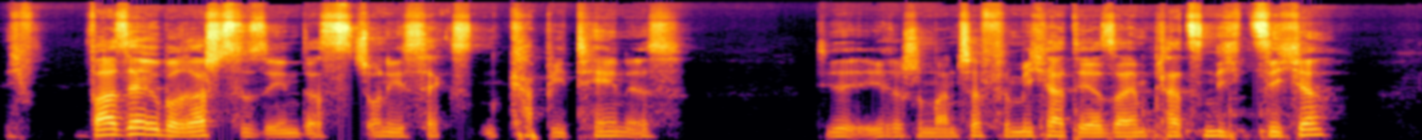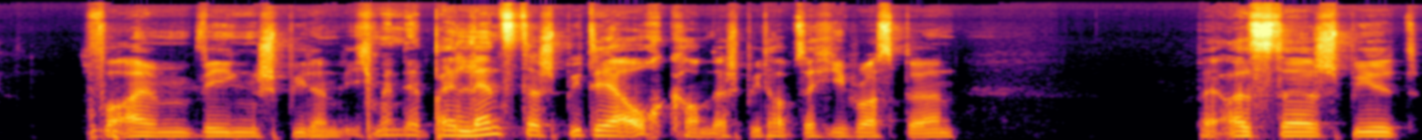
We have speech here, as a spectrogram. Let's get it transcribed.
Ich war sehr überrascht zu sehen, dass Johnny Sexton Kapitän ist, dieser irischen Mannschaft. Für mich hatte er seinen Platz nicht sicher. Vor allem wegen Spielern. Ich meine, bei Leinster spielt er ja auch kaum. Da spielt hauptsächlich Ross Byrne. Bei Ulster spielt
